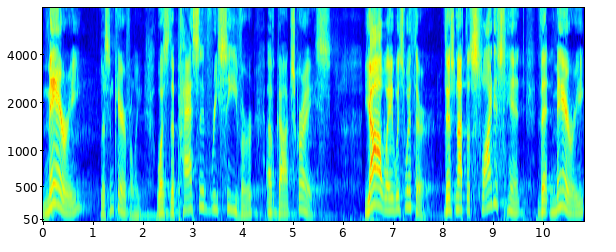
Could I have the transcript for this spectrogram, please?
Mary, listen carefully, was the passive receiver of God's grace. Yahweh was with her. There's not the slightest hint that Mary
